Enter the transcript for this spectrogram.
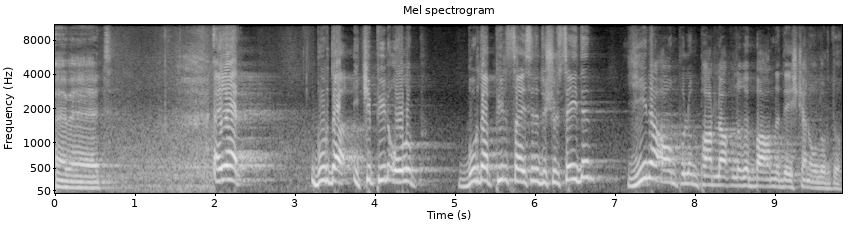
Evet. Eğer burada iki pil olup burada pil sayısını düşürseydim yine ampulün parlaklığı bağımlı değişken olurdu.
